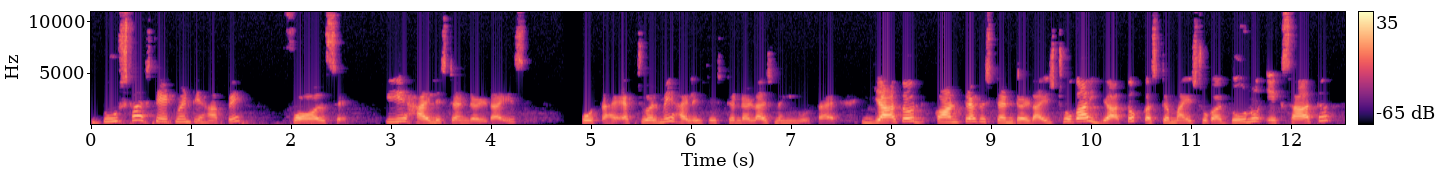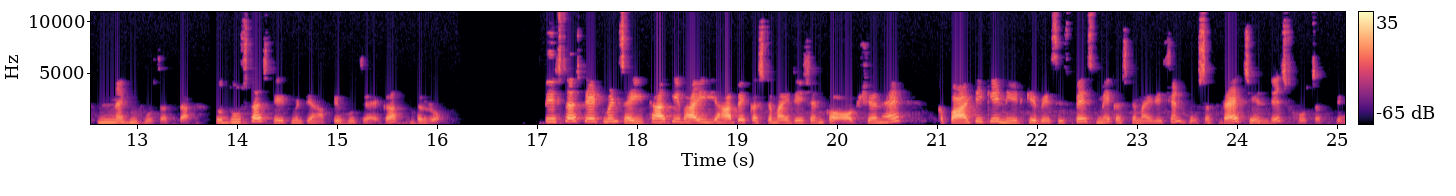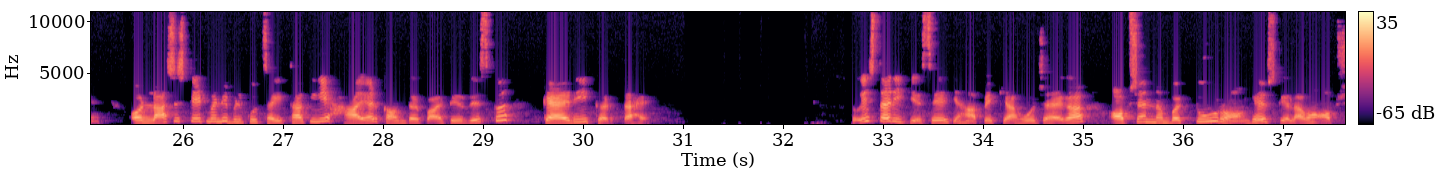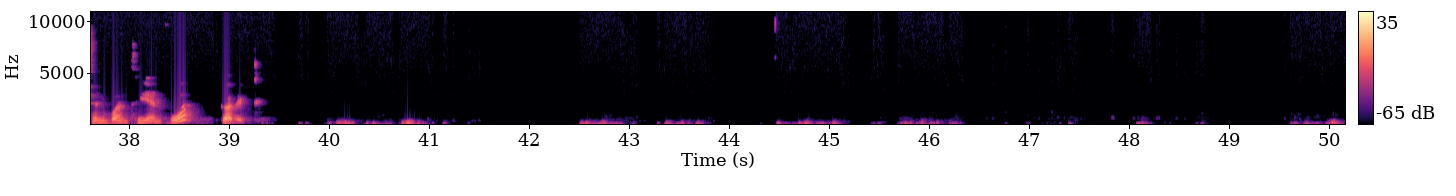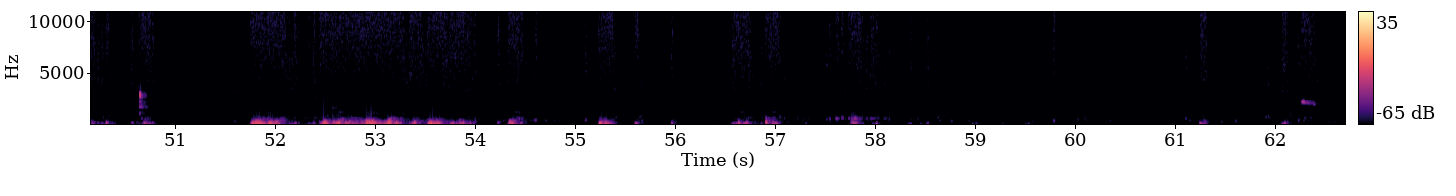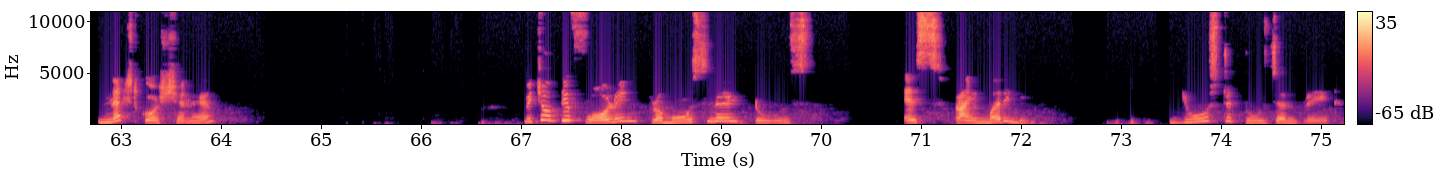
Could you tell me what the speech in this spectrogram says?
दूसरा स्टेटमेंट यहाँ पे फॉल्स है कि ये हाईली स्टैंडर्डाइज होता है। एक्चुअल में हाईली स्टैंडर्डाइज नहीं होता है। या तो कॉन्ट्रैक्ट स्टैंडर्डाइज होगा या तो कस्टमाइज होगा। दोनों एक साथ नहीं हो सकता। तो दूसरा स्टेटमेंट यहाँ पे हो जाएगा रॉन्ग तीसरा स्टेटमेंट सही था कि भाई यहाँ पे कस्टमाइजेशन का ऑप्शन है। पार्टी के नीड के बेसिस पे इसमें कस्टमाइजेशन हो सकता है चेंजेस हो सकते हैं। और लास्ट स्टेटमेंट भी बिल्कुल सही था कि ये higher counter party risk carry करता है। तो इस तरीके से यहाँ पे क्या हो जाएगा? ऑप्शन नंबर टू रॉन्ग है, उसके अलावा option one three and four correct next question है which of the following promotional tools is primarily use to generate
